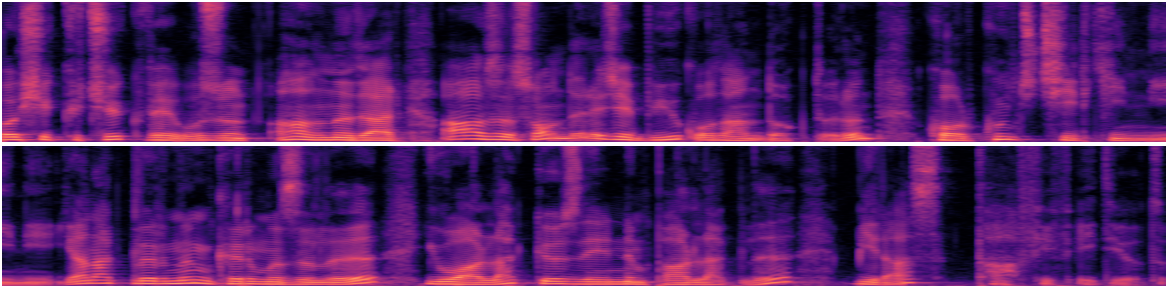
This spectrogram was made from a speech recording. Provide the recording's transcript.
başı küçük ve uzun, alnı dar, ağzı son derece büyük olan doktorun korkunç çirkinliğini, yanaklarının kırmızılığı, yuvarlak gözlerinin parlaklığı biraz tahfif ediyordu.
